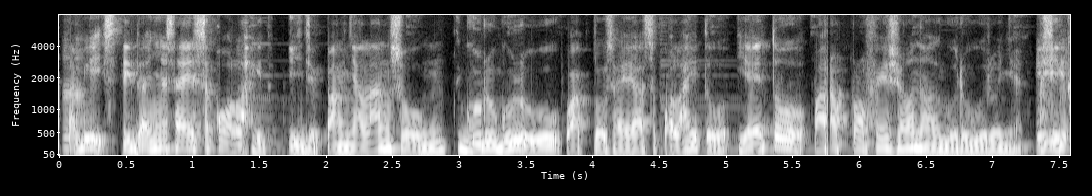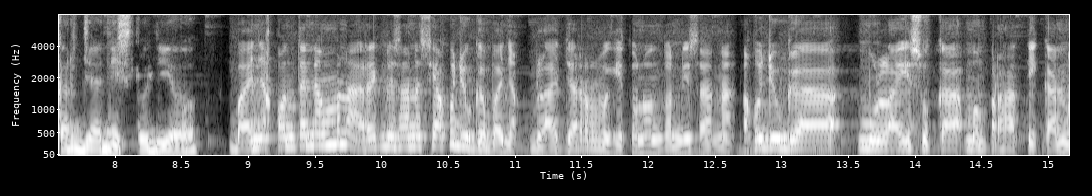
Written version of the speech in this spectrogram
Hmm. tapi setidaknya saya sekolah itu di Jepangnya langsung guru-guru waktu saya sekolah itu yaitu para profesional guru-gurunya masih Iya. kerja di studio. banyak konten yang menarik di sana sih. Aku juga banyak belajar begitu nonton di sana. Aku juga mulai suka memperhatikan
